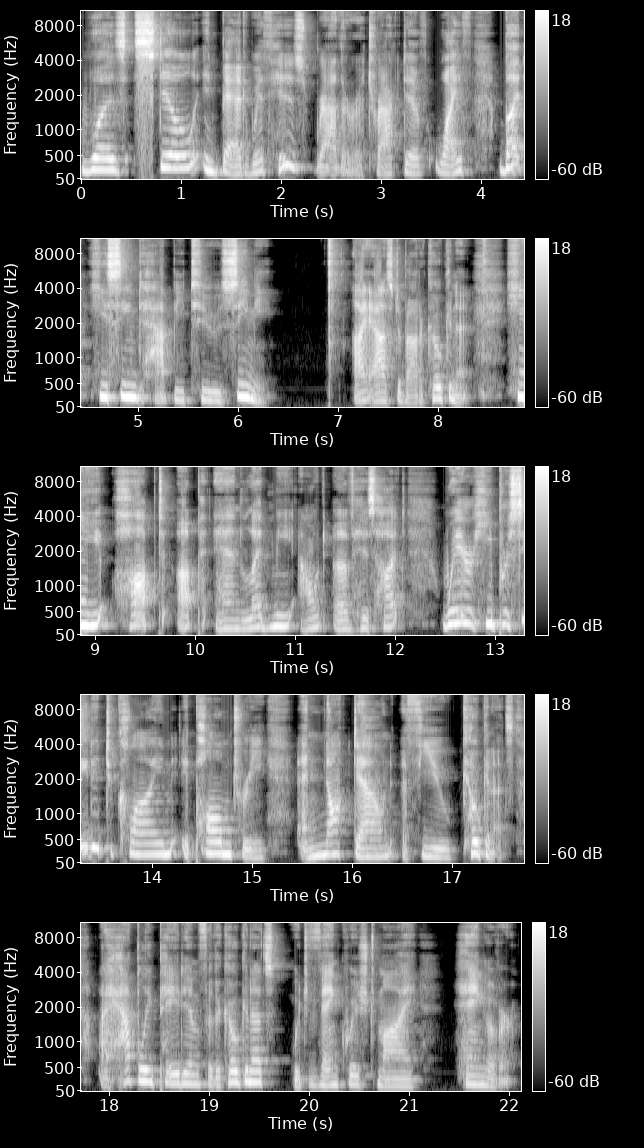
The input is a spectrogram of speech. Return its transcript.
was still in bed with his rather attractive wife, but he seemed happy to see me. I asked about a coconut. He hopped up and led me out of his hut, where he proceeded to climb a palm tree and knock down a few coconuts. I happily paid him for the coconuts, which vanquished my hangover.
